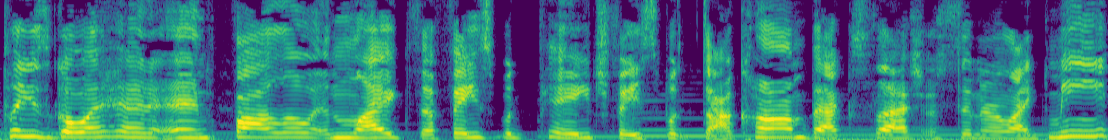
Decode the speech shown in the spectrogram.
Please go ahead and follow and like the Facebook page, facebook.com backslash a sinner like me.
